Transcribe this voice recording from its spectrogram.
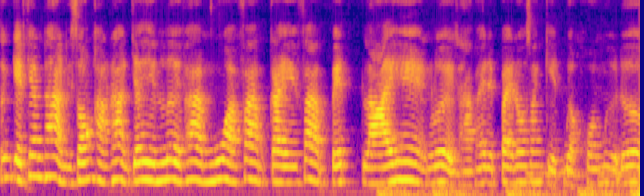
สังเกตแค่ทางที่สองขางทางจะเห็นเลยฟาร์มงัวฟาร์มไก่ฟาร์มเป็ดหลายแห้งเลยถ้าใครได้ไปเนาะสังเกตเบื้องขวามือเด้อ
